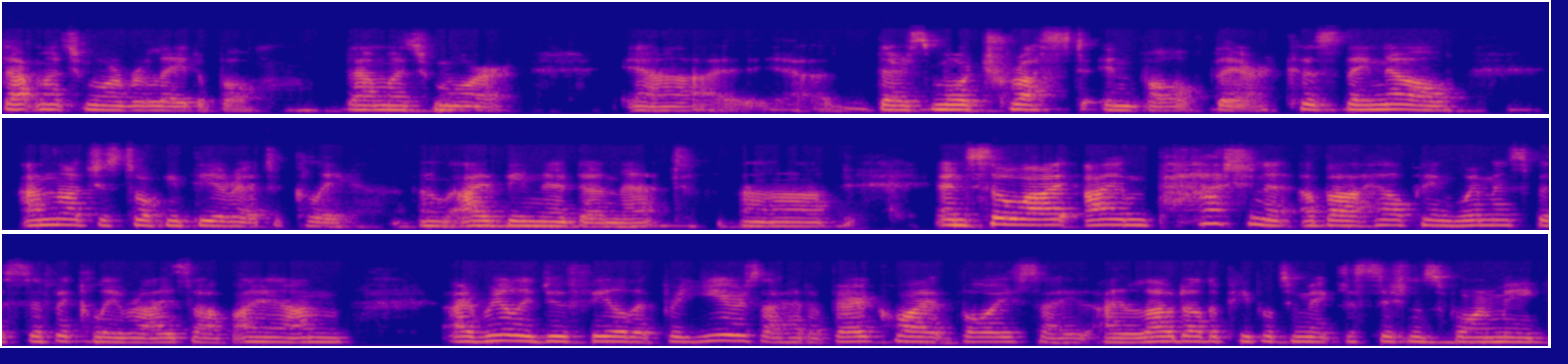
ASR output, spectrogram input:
that much more relatable, that much more uh, there's more trust involved there because they know I'm not just talking theoretically. I've been there, done that. Uh, and so I, I'm passionate about helping women specifically rise up. I am. I really do feel that for years I had a very quiet voice. I, I allowed other people to make decisions for me.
